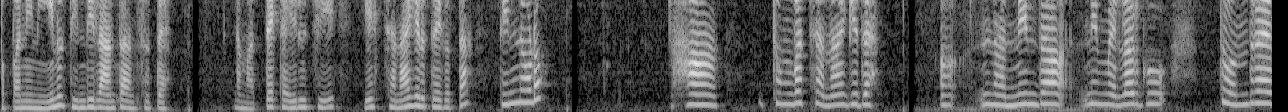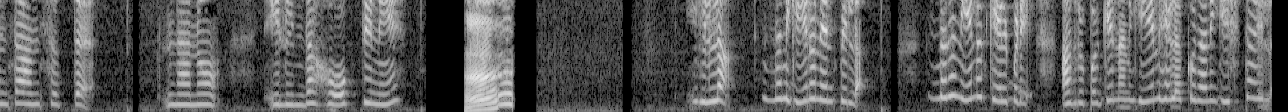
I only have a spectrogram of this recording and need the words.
ಪಪ್ಪ ನೀನು ಏನು ತಿಂದಿಲ್ಲ ಅಂತ ಅನ್ಸುತ್ತೆ. ನಮ್ಮ ಅತ್ತೆ ಕೈ ರುಚಿ ಎಷ್ಟು ಚೆನ್ನಾಗಿರುತ್ತೆ ಗೊತ್ತಾ? ತಿನ್ನೋಡು. ಹಾ ತುಂಬ ಚೆನ್ನಾಗಿದೆ. ನನ್ನಿಂದ ನಿಮ್ಮೆಲ್ಲರಿಗೂ ತೊಂದರೆ ಅಂತ ಅನ್ಸುತ್ತೆ. ನಾನು ಇಲ್ಲಿಂದ ಹೋಗ್ತೀನಿ. ಇಲ್ಲ ನನಗೇನು ನೆನಪಿಲ್ಲ. ನನ್ನನ್ನೇನು ಕೇಳ್ಬಿಡಿ. ಅದ್ರ ಬಗ್ಗೆ ನನಗೆ ಏನು ಹೇಳಕ್ಕೂ ನನಗೆ ಇಷ್ಟ ಇಲ್ಲ.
